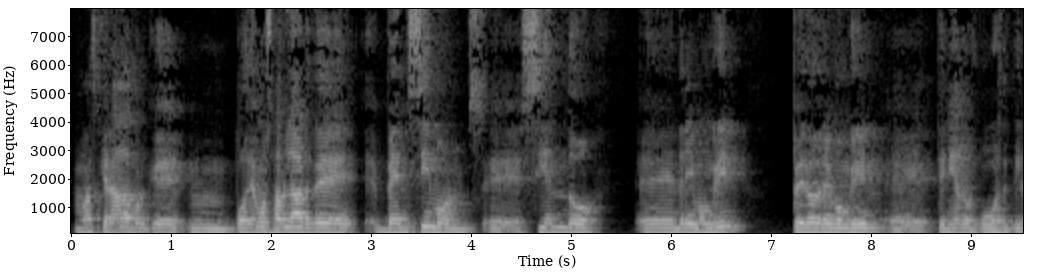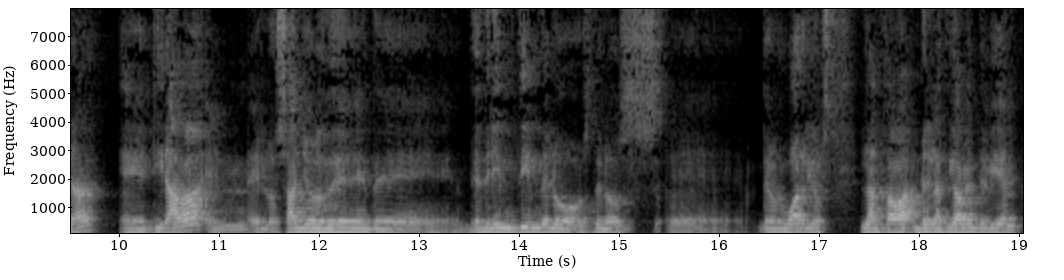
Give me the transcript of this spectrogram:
Más que nada porque mm, podemos hablar de Ben Simmons eh, siendo eh, Draymond Green, pero Draymond Green tenía los huevos de tirar, tiraba en, los años de, Dream Team de los, de los, de los Warriors, lanzaba relativamente bien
